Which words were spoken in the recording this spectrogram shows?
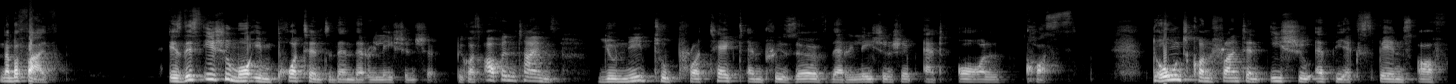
Number five, is this issue more important than the relationship? Because oftentimes, you need to protect and preserve the relationship at all costs. Don't confront an issue at the expense of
